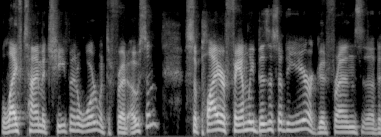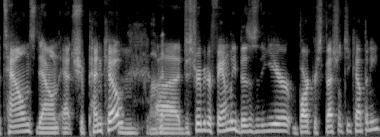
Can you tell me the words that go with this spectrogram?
Lifetime Achievement Award went to Fred Osen. Supplier Family Business of the Year, our good friends, uh, the Towns down at Shapenko. Mm. Uh, Distributor Family Business of the Year, Barker Specialty Company.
